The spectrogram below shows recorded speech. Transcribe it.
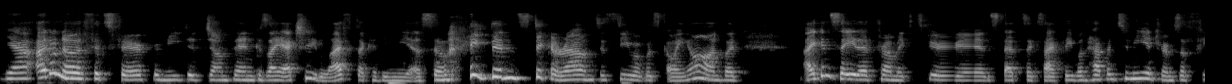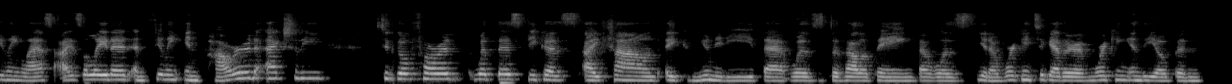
Yeah, I don't know if it's fair for me to jump in because I actually left academia, so I didn't stick around to see what was going on. But I can say that from experience, that's exactly what happened to me in terms of feeling less isolated and feeling empowered actually to go forward with this because I found a community that was developing, that was, you know, working together and working in the open.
